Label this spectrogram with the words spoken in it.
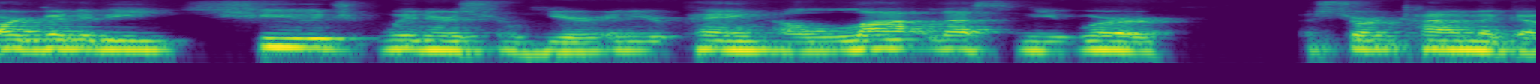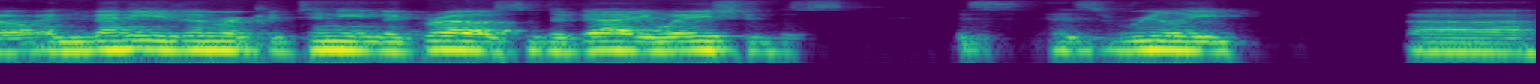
are going to be huge winners from here, and you're paying a lot less than you were a short time ago, and many of them are continuing to grow. So the valuation is, is has really uh,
